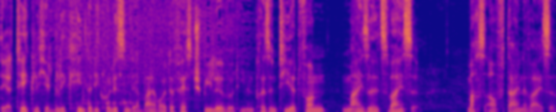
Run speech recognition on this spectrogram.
Der tägliche Blick hinter die Kulissen der Bayreuther Festspiele wird Ihnen präsentiert von Meisels Weiße. Mach's auf deine Weise.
